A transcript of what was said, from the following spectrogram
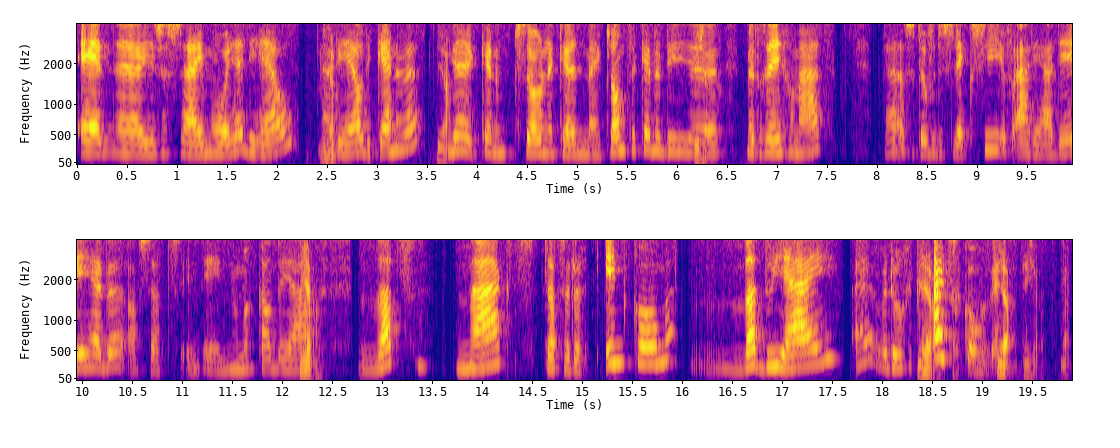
En eh, je zei mooi, hè, die hel. Nou, Ja. die hel, die kennen we. Ja. ik ken hem persoonlijk en mijn klanten kennen die Ja. met regelmaat. Ja, als we het over dyslexie of ADHD hebben, als dat in één noemer kan bij jou. ja. Wat maakt dat we erin komen? Wat doe jij hè, waardoor ik Ja. eruit gekomen ben? Ja, ja. Nou,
